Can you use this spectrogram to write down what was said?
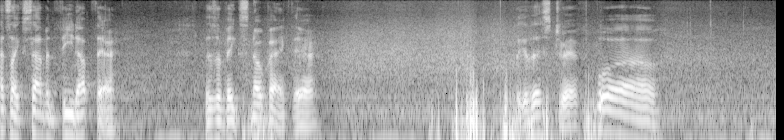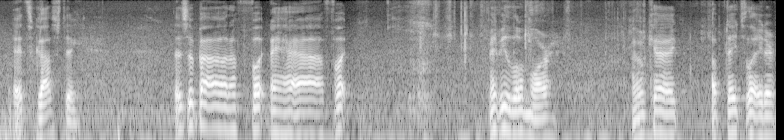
That's like seven feet up there. There's a big snowbank there. Look at this drift. Whoa. It's gusting. There's about a foot and a half, foot, maybe a little more. Okay, updates later.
